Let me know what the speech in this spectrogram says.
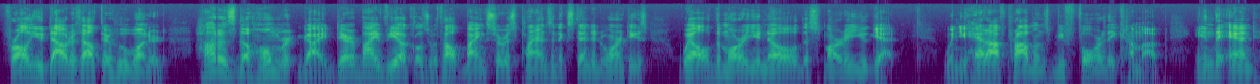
For all you doubters out there who wondered, how does the homework guy dare buy vehicles without buying service plans and extended warranties? Well, the more you know, the smarter you get. When you head off problems before they come up, in the end,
